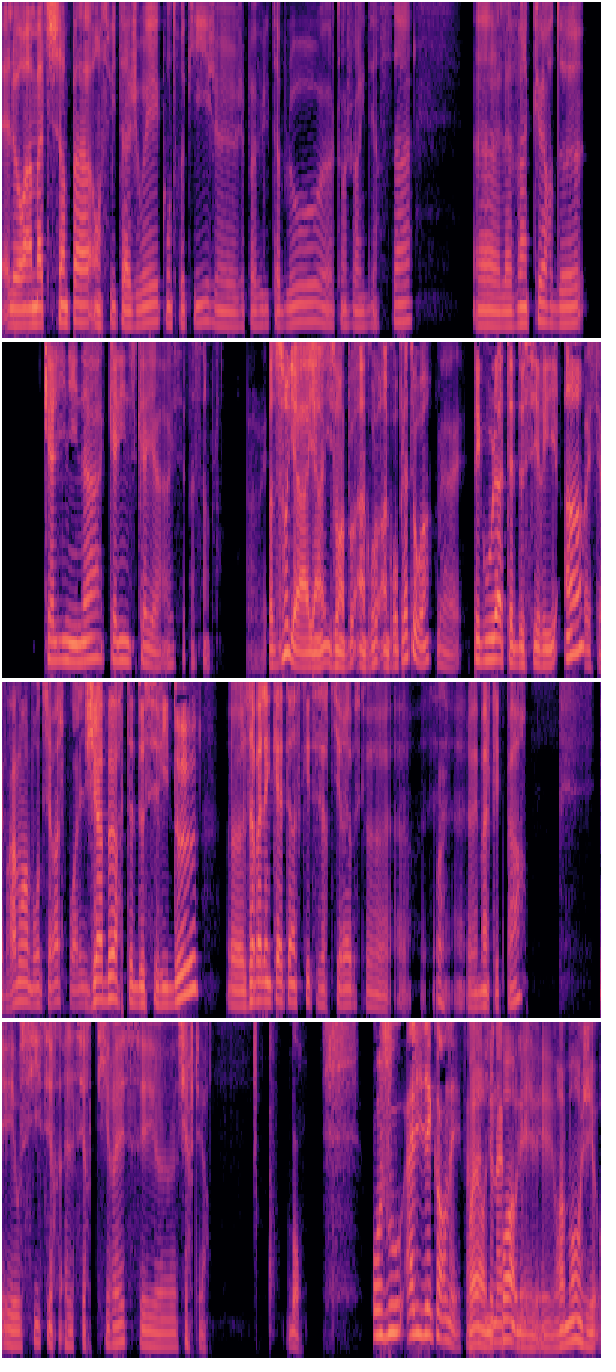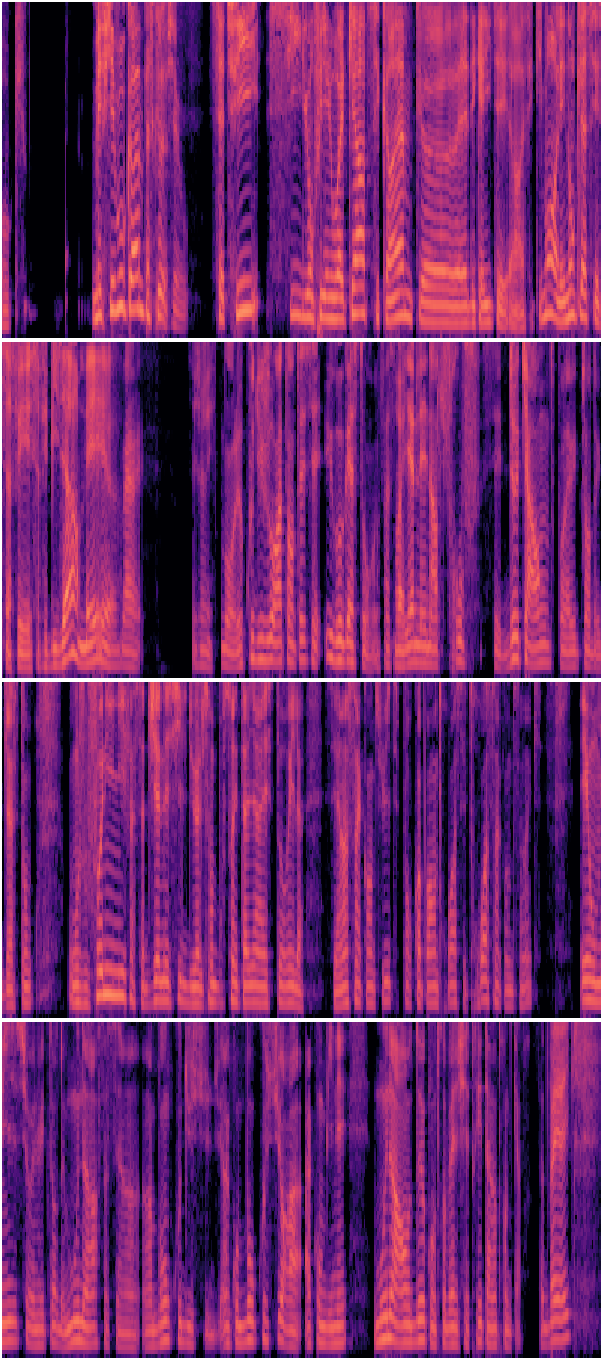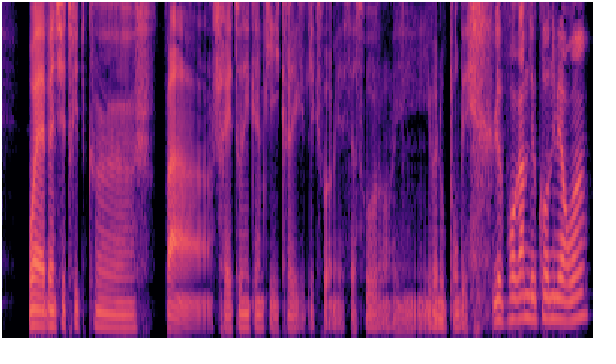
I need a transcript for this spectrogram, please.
elle aura un match sympa ensuite à jouer. Contre qui? Je n'ai pas vu le tableau. Euh, Attends, je vais dire ça. Euh, la vainqueur de Kalinina Kalinskaya. Ah oui, c'est pas simple. Ah ouais. De toute façon, il y a, il y a un- ils ont un, gros, un gros plateau. Hein. Ouais, ouais. Pegula, tête de série 1. Ouais, c'est vraiment un bon tirage pour Alizé. Jabber, tête de série 2. Euh, Zabalenka a été inscrite, s'est retirée parce qu'elle elle avait mal quelque part. Et aussi, elle s'est retirée, c'est euh, Schirchter. Bon. On joue Alizé Cornet. Ouais, on y croit, mais vraiment, j'ai aucun. Méfiez-vous quand même parce que cette fille, s'ils lui ont filé une wildcard, c'est quand même qu'elle a des qualités. Alors effectivement, elle est non classée, ça fait, ça fait bizarre, mais euh, Bah ouais. jamais. Bon, le coup du jour à tenter, c'est Hugo Gaston. hein, face à Ouais. Yann Lennart Struff, c'est 2,40 pour la victoire de Gaston. On joue Fonini face à Giannessi, le duel 100% italien Estoril, c'est 1,58. Pourquoi pas en 3, c'est 3,55. Et on mise sur une victoire de Mounard. Ça, c'est un, un bon coup du un bon coup sûr à, à combiner. Mounard en 2 contre Ben Chetrit à 1,34. Ça te va, Eric? Ouais, Ben Chetrit, que- enfin, je serais étonné quand même qu'il crée l'exploit, mais ça se trouve, il, il va nous plomber. Le programme de cours numéro 1,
